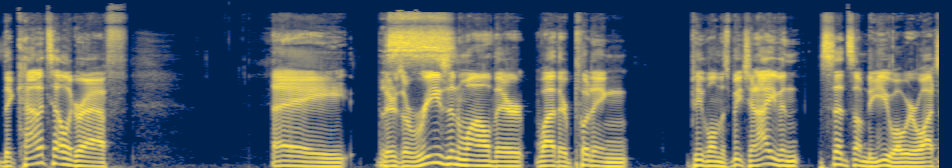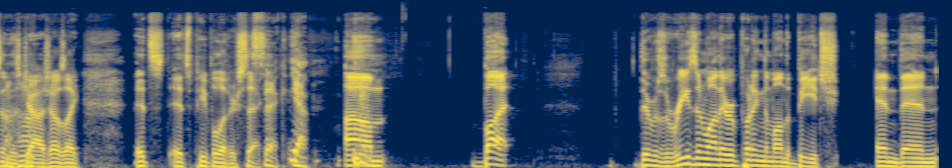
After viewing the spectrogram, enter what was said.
They kind of telegraph a. There's a reason why they're why they're putting people on this beach, and I even said something to you while we were watching this, uh-huh. Josh. I was like, "It's it's people that are sick." Sick. Yeah. Yeah. Um, but there was a reason why they were putting them on the beach and then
